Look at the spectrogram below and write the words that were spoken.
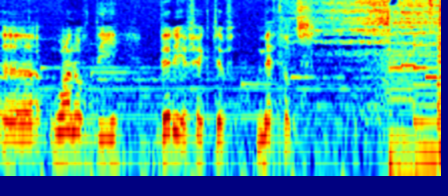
uh, one of the very effective methods.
